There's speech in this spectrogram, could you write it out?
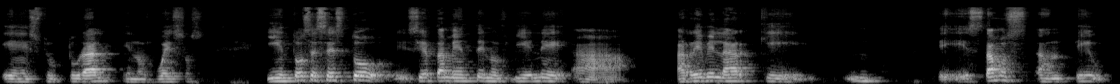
estructural en los huesos. Y entonces esto eh, ciertamente nos viene a, a revelar que estamos ante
